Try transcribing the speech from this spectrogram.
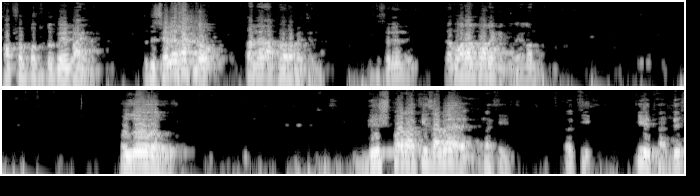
সব সম্পত্তি তো মেয়ে পায় না। যদি ছেলে থাকতো, তাহলে আপনারা পাইতেন না। ছেলে মরার পরে কিন্তু, এখন। হুজুর, ডিশ কি যাবে নাকি? কি ডিশ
